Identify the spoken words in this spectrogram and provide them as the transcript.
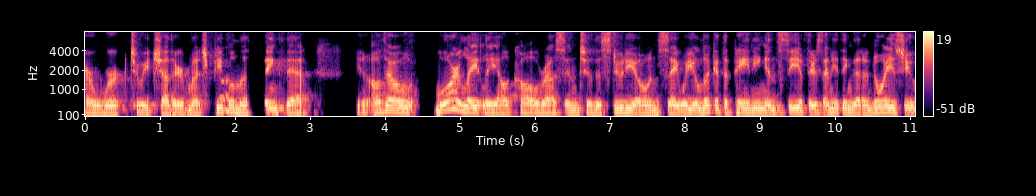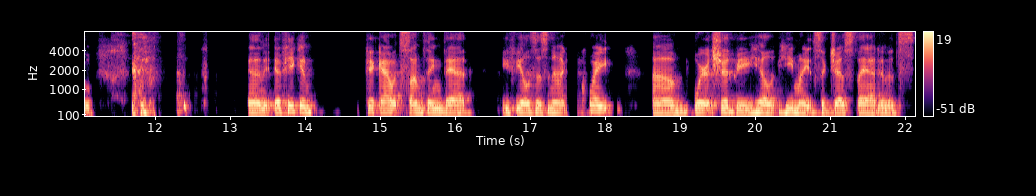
our work to each other much people oh. must think that you know although more lately i'll call russ into the studio and say well you look at the painting and see if there's anything that annoys you and if he can pick out something that he feels is not quite um, where it should be, he'll he might suggest that, and it's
